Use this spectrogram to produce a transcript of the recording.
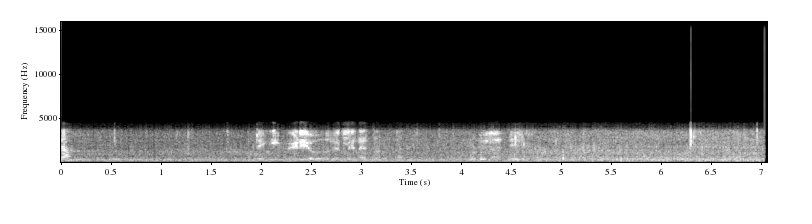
था taking video अगर लेना है तो फ़ोटो लेना चाहिए।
